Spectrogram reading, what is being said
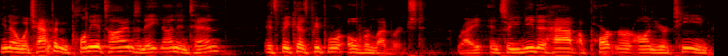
you know, which happened plenty of times in eight, nine, and ten. It's because people were over leveraged, right? And so you need to have a partner on your team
